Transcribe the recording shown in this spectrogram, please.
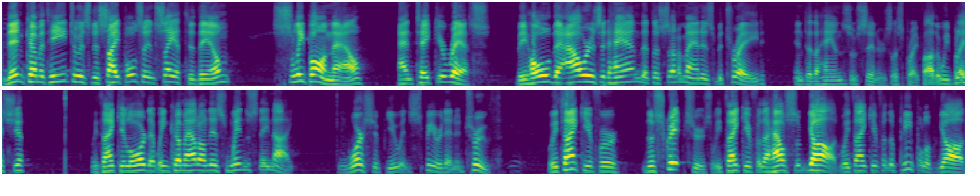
Then cometh he to his disciples and saith to them, Sleep on now, and take your rest. Behold, the hour is at hand that the Son of Man is betrayed into the hands of sinners. Let's pray. Father, we bless you. We thank you, Lord, that we can come out on this Wednesday night and worship you in spirit and in truth. We thank you for the scriptures. We thank you for the house of God. We thank you for the people of God.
